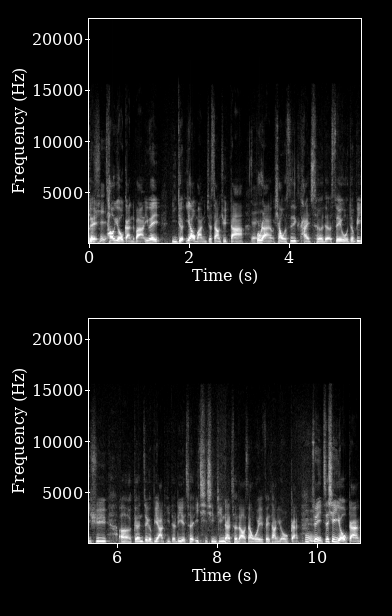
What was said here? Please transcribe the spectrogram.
对，超有感的吧？因为你就要嘛，你就上去搭，不然像我是开车的，所以我就必须呃跟这个 BRT 的列车一起行进在车道上，我也非常有感。所以这些有感。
